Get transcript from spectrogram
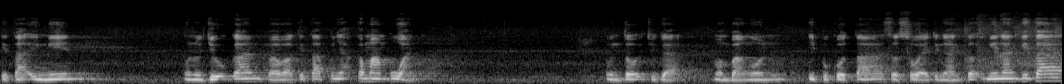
kita ingin menunjukkan bahwa kita punya kemampuan untuk juga membangun ibu kota sesuai dengan keinginan kita,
